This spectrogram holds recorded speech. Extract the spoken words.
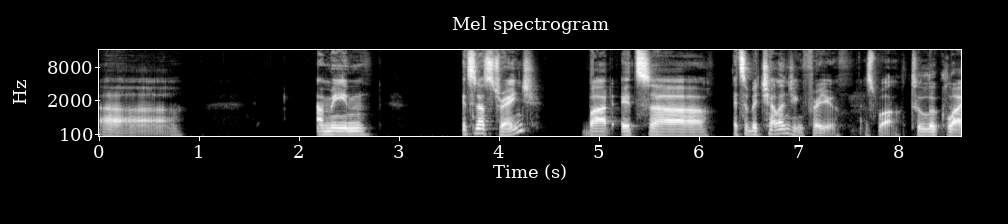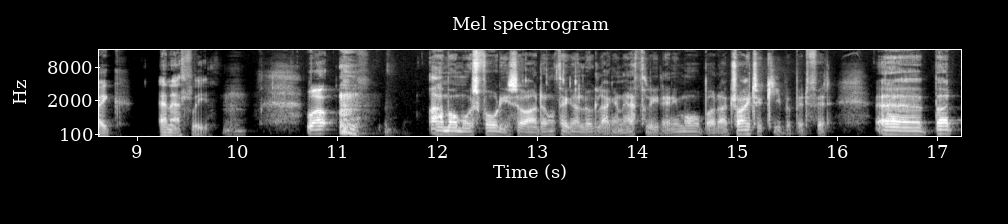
uh, I mean it's not strange but it's it's a bit challenging for you as well to look like an athlete mm-hmm. well I'm almost 40 so I don't think I look like an athlete anymore but I try to keep a bit fit uh, but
